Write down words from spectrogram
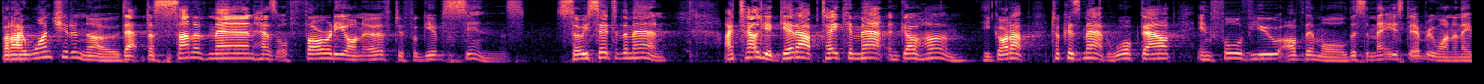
But I want you to know that the Son of Man has authority on earth to forgive sins. So he said to the man, I tell you, get up, take your mat, and go home. He got up, took his mat, walked out in full view of them all. This amazed everyone, and they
